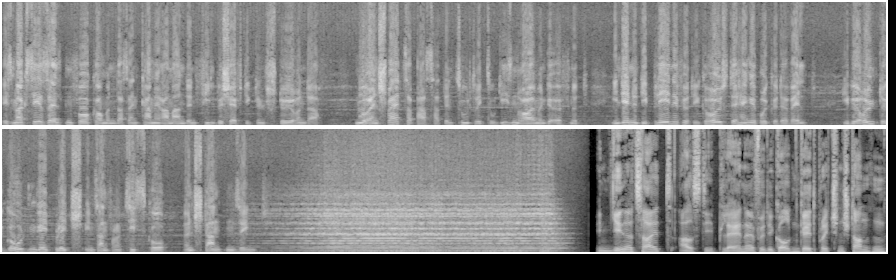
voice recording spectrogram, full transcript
Es mag sehr selten vorkommen, dass ein Kameramann den vielbeschäftigten stören darf. Nur ein Schweizer Pass hat den Zutritt zu diesen Räumen geöffnet, in denen die Pläne für die größte Hängebrücke der Welt die berühmte Golden Gate Bridge in San Francisco entstanden sind. In jener Zeit, als die Pläne für die Golden Gate Bridge entstanden,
